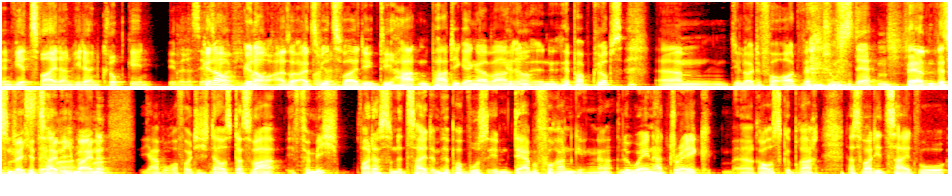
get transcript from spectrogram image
wenn wir zwei dann wieder in den Club gehen, wie wir das jetzt Genau, genau. machen. Also als wir zwei die, die harten Partygänger waren Genau. in, in den Hip-Hop-Clubs, ähm, die Leute vor Ort werden, werden wissen, welche Zeit ich meine. aber- Ja, worauf wollte ich hinaus? Das war, für mich war das so eine Zeit im Hip-Hop, wo es eben derbe voranging. Ne? Lil Wayne hat Drake äh, rausgebracht. Das war die Zeit, wo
